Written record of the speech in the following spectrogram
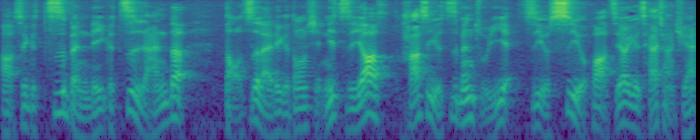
啊，是一个资本的一个自然的导致来的一个东西。你只要还是有资本主义，只有私有化，只要有财产权，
